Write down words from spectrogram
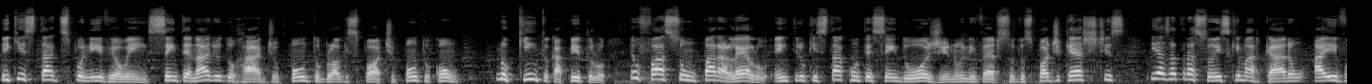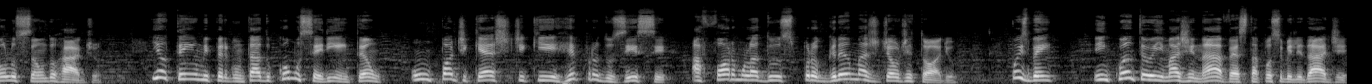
e que está disponível em centenariodoradio.blogspot.com, no quinto capítulo, eu faço um paralelo entre o que está acontecendo hoje no universo dos podcasts e as atrações que marcaram a evolução do rádio. E eu tenho me perguntado como seria então um podcast que reproduzisse a fórmula dos programas de auditório. Pois bem, enquanto eu imaginava esta possibilidade,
